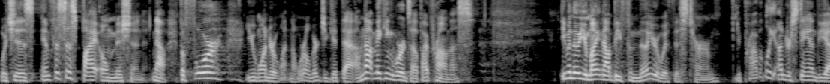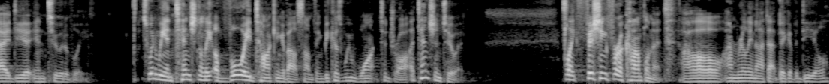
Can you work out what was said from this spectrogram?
which is emphasis by omission. Now, before you wonder, what in the world, where'd you get that? I'm not making words up, I promise. Even though you might not be familiar with this term, you probably understand the idea intuitively. It's when we intentionally avoid talking about something because we want to draw attention to it. It's like fishing for a compliment. Oh, I'm really not that big of a deal.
